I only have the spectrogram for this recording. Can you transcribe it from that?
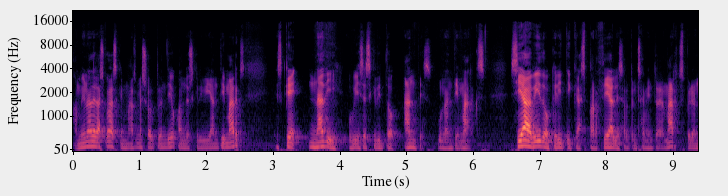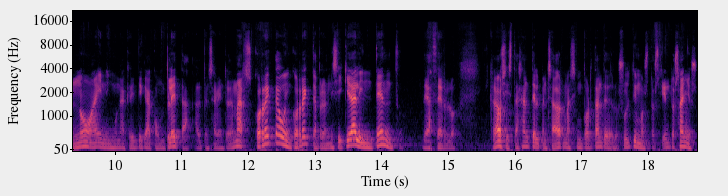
A mí una de las cosas que más me sorprendió cuando escribí anti-Marx es que nadie hubiese escrito antes un anti-Marx. Sí ha habido críticas parciales al pensamiento de Marx, pero no hay ninguna crítica completa al pensamiento de Marx, correcta o incorrecta, pero ni siquiera el intento de hacerlo. claro, si estás ante el pensador más importante de los últimos 200 años,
